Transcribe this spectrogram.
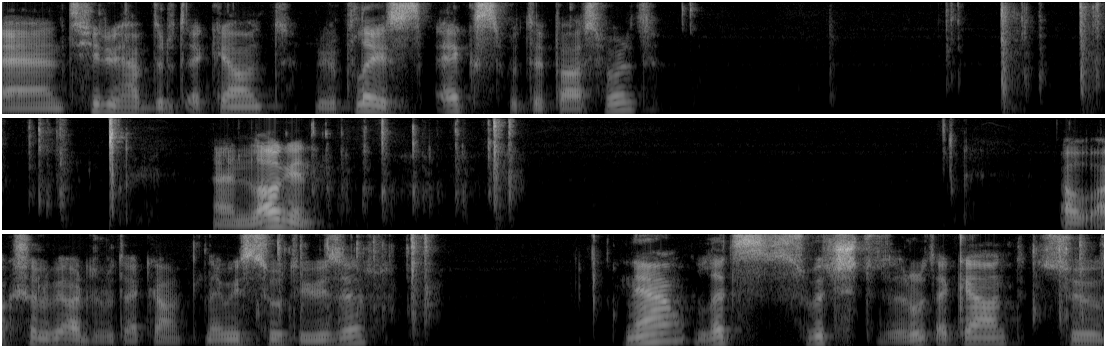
and here you have the root account. Replace x with the password. And login. Oh actually we are the root account. Let me sudo user. Now let's switch to the root account. So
